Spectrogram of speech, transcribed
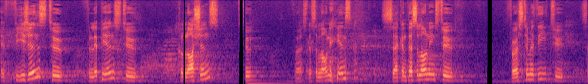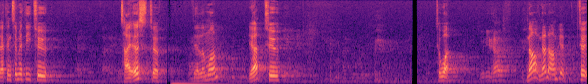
Ephesians to Philippians to Colossians to First Thessalonians, Second Thessalonians to First Timothy to Second Timothy to Titus to Philemon, yeah, to to what? We need help. No, no, no, I'm good. To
